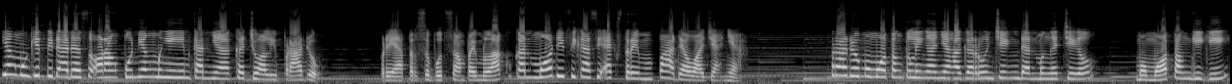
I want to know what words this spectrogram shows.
yang mungkin tidak ada seorang pun yang menginginkannya kecuali Prado Pria tersebut sampai melakukan modifikasi ekstrim pada wajahnya. Prado memotong telinganya agar runcing dan mengecil, memotong gigi,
